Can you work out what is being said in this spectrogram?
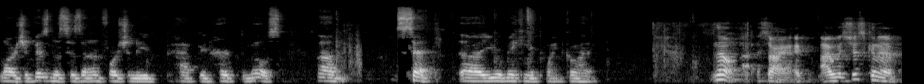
larger businesses, and unfortunately have been hurt the most. Um, Seth, uh, you were making a point. Go ahead. No, sorry. I, I was just going to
